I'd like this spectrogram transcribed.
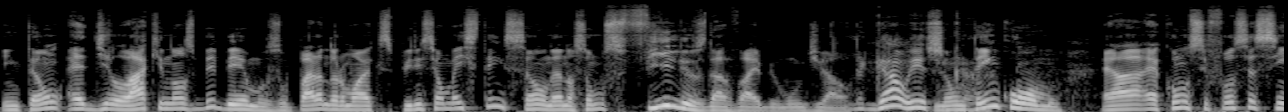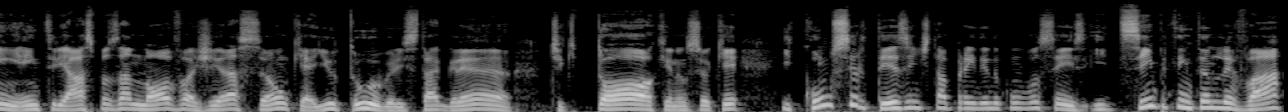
Então é de lá que nós bebemos. O Paranormal Experience é uma extensão, né? Nós somos filhos da vibe mundial. Legal isso, Não cara. tem como. É, é como se fosse assim, entre aspas, a nova geração, que é youtuber, Instagram, TikTok, não sei o quê. E com certeza a gente está aprendendo com vocês. E sempre tentando levar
